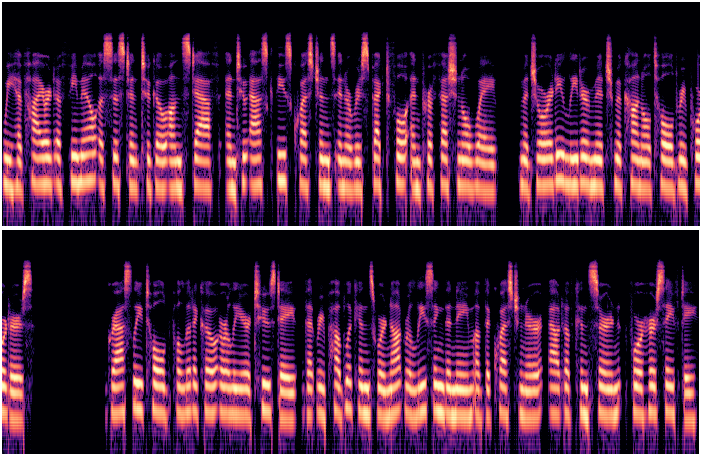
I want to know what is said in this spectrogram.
We have hired a female assistant to go on staff and to ask these questions in a respectful and professional way, Majority Leader Mitch McConnell told reporters. Grassley told Politico earlier Tuesday that Republicans were not releasing the name of the questioner out of concern for her safety.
